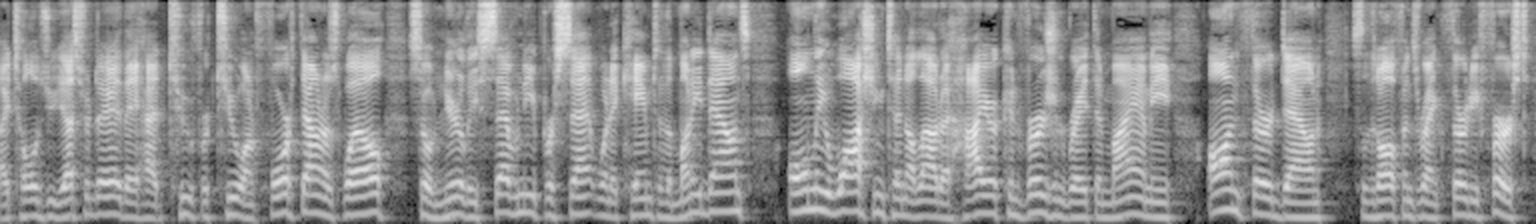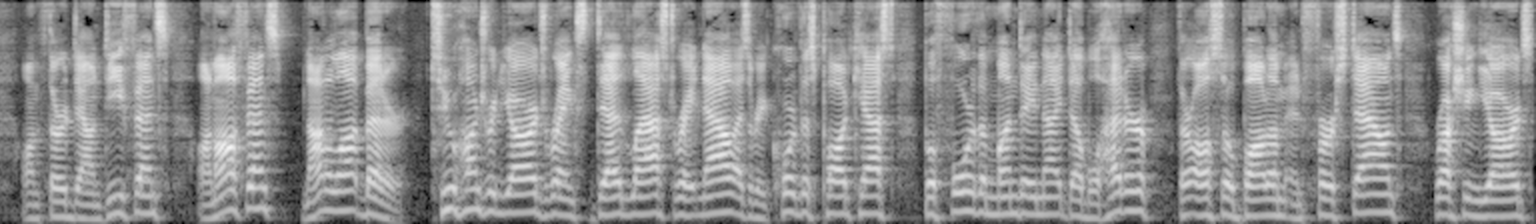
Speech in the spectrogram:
I told you yesterday they had two for two on fourth down as well, so nearly 70% when it came to the money downs. Only Washington allowed a higher conversion rate than Miami on third down, so the Dolphins ranked 31st on third down defense. On offense, not a lot better. 200 yards ranks dead last right now as I record this podcast before the Monday night doubleheader. They're also bottom in first downs, rushing yards,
